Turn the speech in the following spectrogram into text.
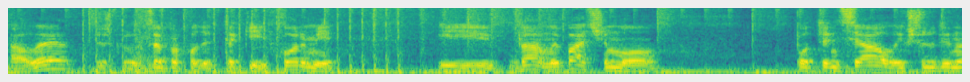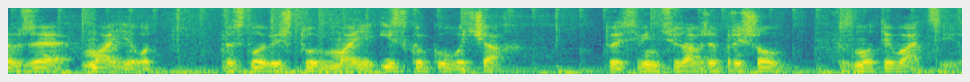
Але я ж кажу, це проходить в такій формі. І да, ми бачимо потенціал, якщо людина вже має, от при слові штурм, має іскорку в очах, тобто він сюди вже прийшов з мотивацією.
